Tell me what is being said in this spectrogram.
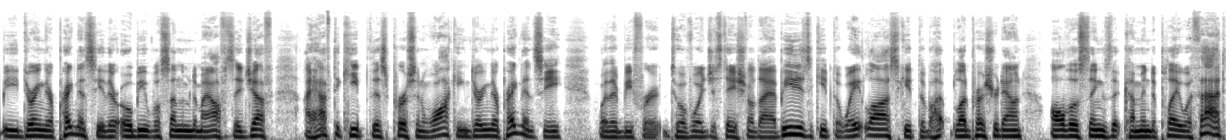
be during their pregnancy. Their OB will send them to my office. And say, Jeff, I have to keep this person walking during their pregnancy, whether it be for to avoid gestational diabetes, to keep the weight loss, to keep the blood pressure down, all those things that come into play with that,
